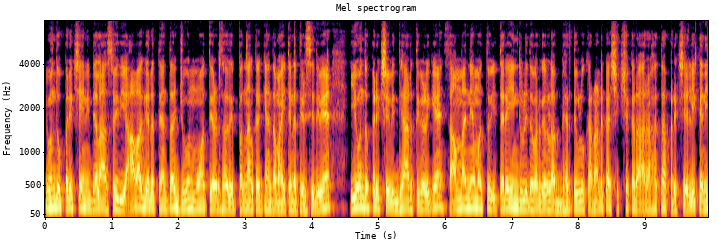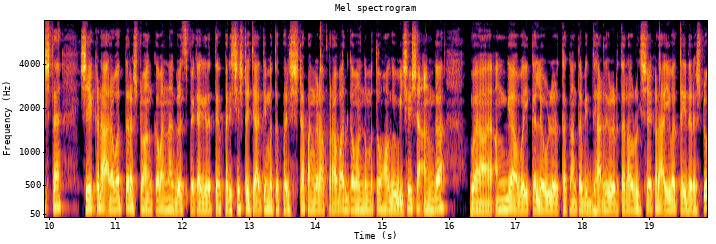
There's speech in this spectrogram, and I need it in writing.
ಈ ಒಂದು ಪರೀಕ್ಷೆ ಏನಿದೆಯಲ್ಲ ಸೊ ಇದು ಯಾವಾಗಿರುತ್ತೆ ಅಂತ ಜೂನ್ ಮೂವತ್ತೆರಡು ಸಾವಿರದ ಇಪ್ಪತ್ನಾಲ್ಕಕ್ಕೆ ಅಂತ ಮಾಹಿತಿಯನ್ನು ತಿಳಿಸಿದ್ದೀವಿ ಈ ಒಂದು ಪರೀಕ್ಷೆ ವಿದ್ಯಾರ್ಥಿಗಳಿಗೆ, ಸಾಮಾನ್ಯ ಮತ್ತು ಇತರೆ ಹಿಂದುಳಿದ ವರ್ಗಗಳ ಅಭ್ಯರ್ಥಿಗಳು ಕರ್ನಾಟಕ ಶಿಕ್ಷಕರ ಅರ್ಹತಾ ಪರೀಕ್ಷೆಯಲ್ಲಿ ಕನಿಷ್ಠ ಶೇಕಡ ಅರವತ್ತರಷ್ಟು ಅಂಕವನ್ನು ಗಳಿಸಬೇಕಾಗಿರುತ್ತೆ. ಪರಿಶಿಷ್ಟ ಜಾತಿ ಮತ್ತು ಪರಿಶಿಷ್ಟ ಪಂಗಡ, ಪ್ರವರ್ಗ ಒಂದು ಮತ್ತು ಹಾಗೂ ವಿಶೇಷ ಅಂಗ ಅಂಗ ವೈಕಲ್ಯ ಉಳ್ಳಿರ್ತಕ್ಕಂಥ ವಿದ್ಯಾರ್ಥಿಗಳು ಇರ್ತಾರೆ ಅವ್ರಿಗೆ ಶೇಕಡ ಐವತ್ತೈದರಷ್ಟು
